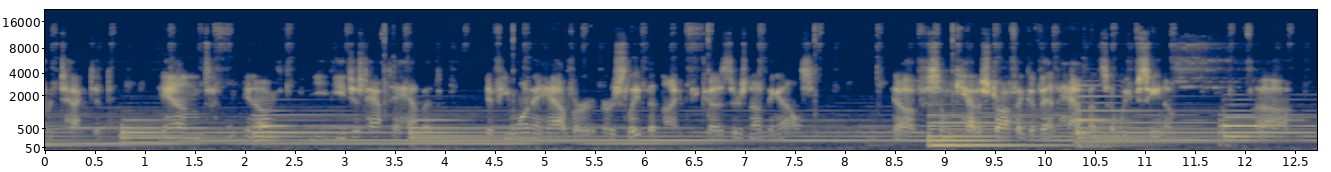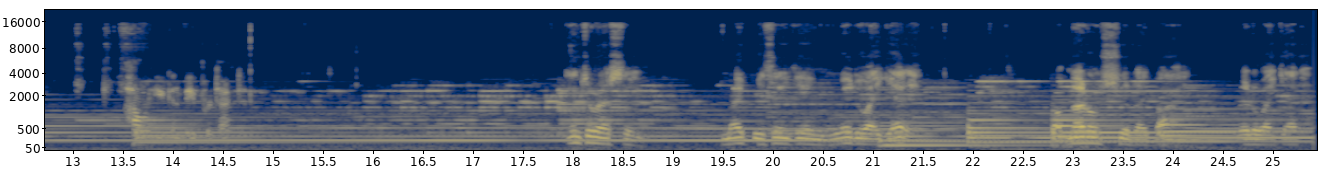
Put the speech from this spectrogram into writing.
protected. And, you know, you, you just have to have it if you want to have or, or sleep at night because there's nothing else. You know, if some catastrophic event happens, and we've seen them, uh, how are you going to be protected? Interesting. You might be thinking, where do I get it? What metals should I buy? Where do I get it?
